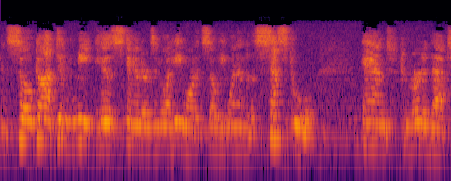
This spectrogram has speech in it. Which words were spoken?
And so God didn't meet his standards and what he wanted, so he went into the cesspool and converted that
